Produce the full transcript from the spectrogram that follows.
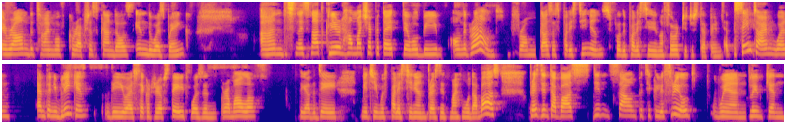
around the time of corruption scandals in the West Bank and it's not clear how much appetite there will be on the ground from Gaza's Palestinians for the Palestinian Authority to step in. At the same time, when Antony Blinken, the US Secretary of State, was in Ramallah the other day meeting with Palestinian President Mahmoud Abbas, President Abbas didn't sound particularly thrilled when Blinken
